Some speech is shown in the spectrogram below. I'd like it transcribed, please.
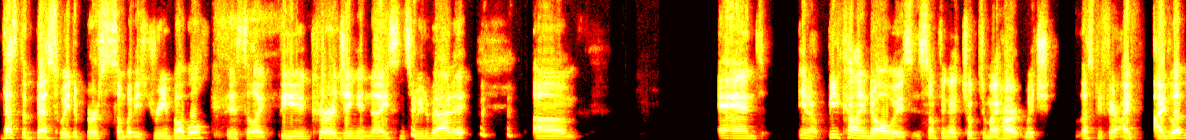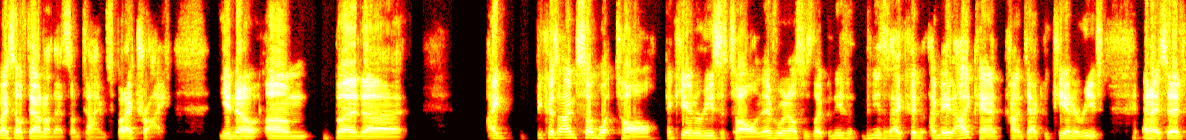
that's the best way to burst somebody's dream bubble is to like be encouraging and nice and sweet about it. Um, and you know, be kind always is something I took to my heart, which let's be fair, I I let myself down on that sometimes, but I try, you know. Um, but uh, I because I'm somewhat tall and Keanu Reeves is tall, and everyone else was like beneath beneath us. I could I made eye contact with Keanu Reeves, and I said,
